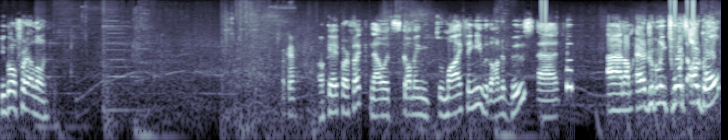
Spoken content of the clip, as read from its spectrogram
You go for it alone. Okay. Okay, perfect. Now it's coming to my thingy with 100 boost, and boop. And I'm air dribbling towards our goal.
